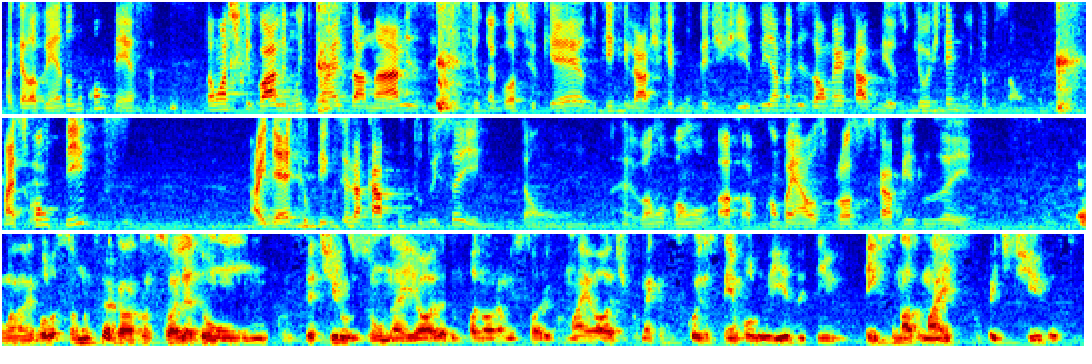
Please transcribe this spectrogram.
aquela venda, não compensa. Então, acho que vale muito mais da análise do que o negócio quer, do que, que ele acha que é competitivo e analisar o mercado mesmo, porque hoje tem muita opção. Mas com o Pix, a ideia é que o Pix ele acaba com tudo isso aí. Então, vamos, vamos acompanhar os próximos capítulos aí. É uma evolução muito legal quando você olha de um, quando você tira o zoom né, e olha de um panorama histórico maior de como é que essas coisas têm evoluído e têm, se tornado mais competitivas.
